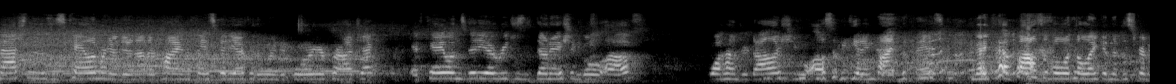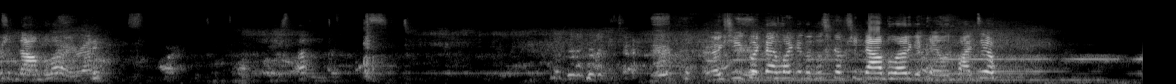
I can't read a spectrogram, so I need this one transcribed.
I'm Ashley, this is Kaylin. We're going to do another Pie in the Face video for the Wounded Warrior Project. If Kaylin's video reaches the donation goal of $100, she will also be getting Pie in the Face. Make that possible with the link in the description down below. Are You ready? Make sure you click that link in the description down below to get Kaylin Pie too.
